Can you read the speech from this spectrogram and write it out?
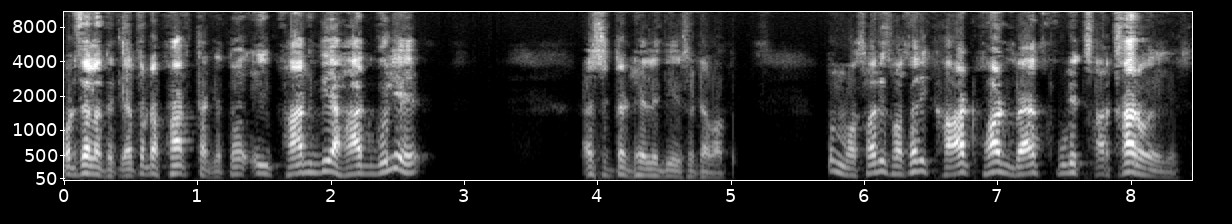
পরচালা থেকে এতটা ফাঁক থাকে। তো এই ফাঁক দিয়ে হাত গলিয়ে অ্যাসিডটা ঢেলে দিয়েছে এটা বাপে তো মশারি ফশারি খাট ফাট ব্যাগ পুড়ে ছারখার হয়ে গেছে।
